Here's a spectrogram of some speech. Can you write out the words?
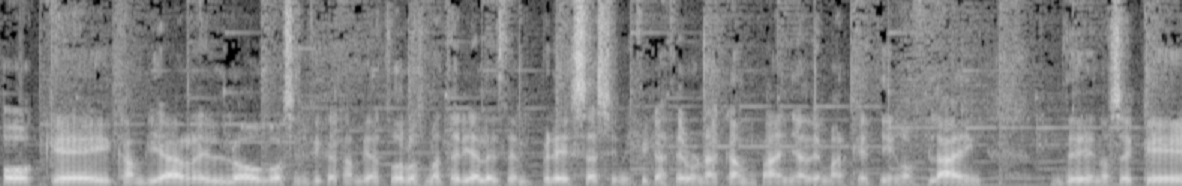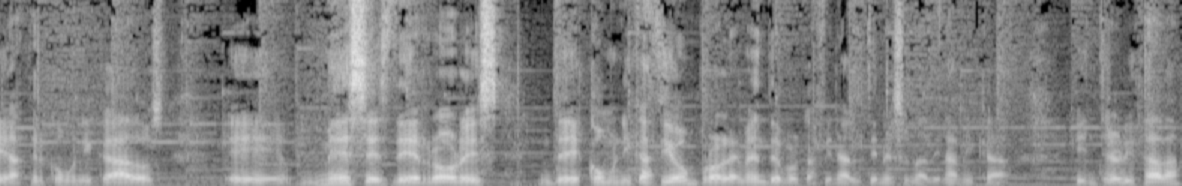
ok, cambiar el logo significa cambiar todos los materiales de empresa, significa hacer una campaña de marketing offline, de no sé qué, hacer comunicados, eh, meses de errores de comunicación probablemente, porque al final tienes una dinámica interiorizada,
